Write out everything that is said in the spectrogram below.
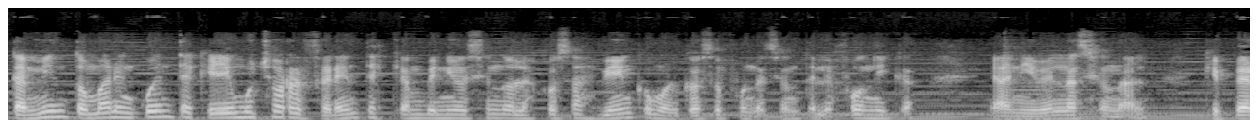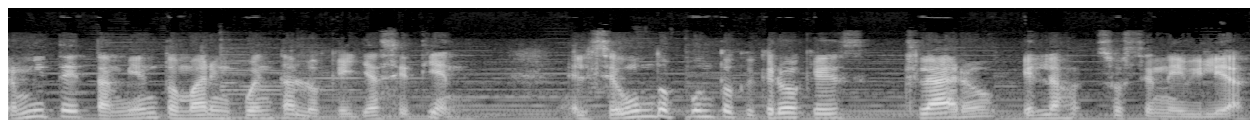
también tomar en cuenta que hay muchos referentes que han venido haciendo las cosas bien, como el caso de Fundación Telefónica a nivel nacional, que permite también tomar en cuenta lo que ya se tiene. El segundo punto que creo que es claro es la sostenibilidad.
